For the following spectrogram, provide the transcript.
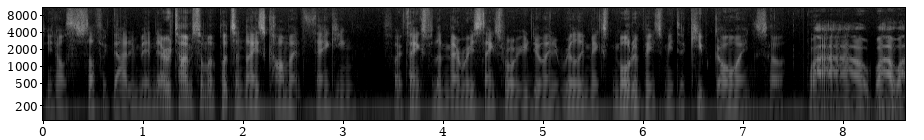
you know, stuff like that. And every time someone puts a nice comment thanking like, thanks for the memories. Thanks for what you're doing. It really makes motivates me to keep going. So wow, wow, wow.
